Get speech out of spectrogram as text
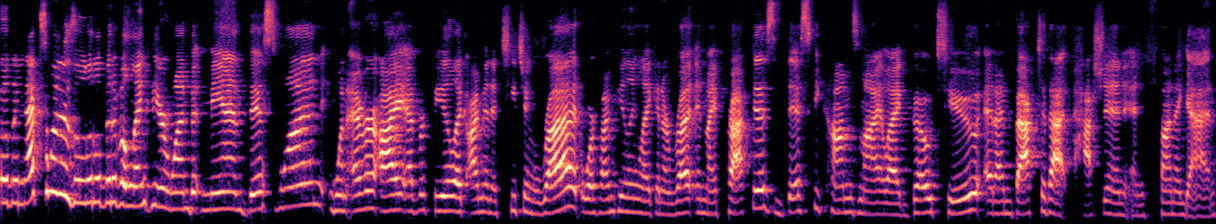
So the next one is a little bit of a lengthier one, but man, this one, whenever I ever feel like I'm in a teaching rut or if I'm feeling like in a rut in my practice, this becomes my like go to, and I'm back to that passion and fun again.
